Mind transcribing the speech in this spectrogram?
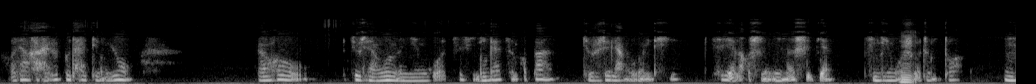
好像还是不太顶用。然后就想问问您，我自己应该怎么办？就是这两个问题。谢谢老师您的时间，倾听我说这么多。嗯。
